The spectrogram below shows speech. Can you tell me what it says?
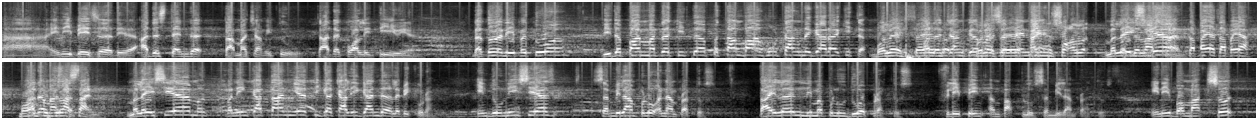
Ha, Ini beza dia. Ada standard tak macam itu. Tak ada kualiti punya. Dato' yang dipertua Di depan mata kita pertambahan hutang negara kita. Boleh saya pada jangka boleh masa saya pendek tanya soal Malaysia penjelasan? tak payah tak payah. Mohon ada masalah. penjelasan. Malaysia me- peningkatannya tiga kali ganda lebih kurang. Indonesia 96% Thailand 52% Filipin 49% ini bermaksud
